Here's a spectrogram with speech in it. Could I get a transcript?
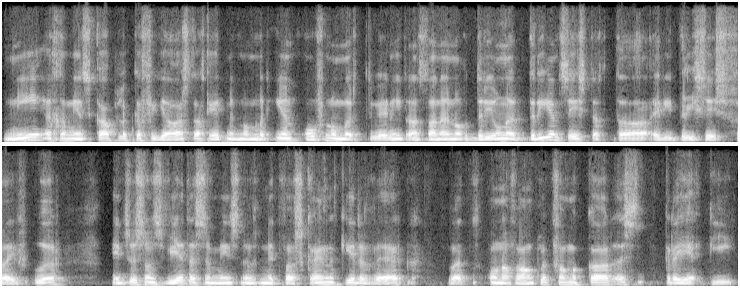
nie 'n gemeenskaplike verjaarsdag het met nommer 1 of nommer 2 nie, dan staan nou nog 363 dae uit die 365 oor. En soos ons weet as 'n mens nou met waarskynlikhede werk wat onafhanklik van mekaar is, kry jy die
